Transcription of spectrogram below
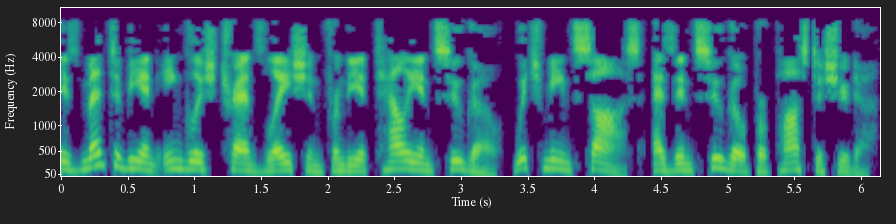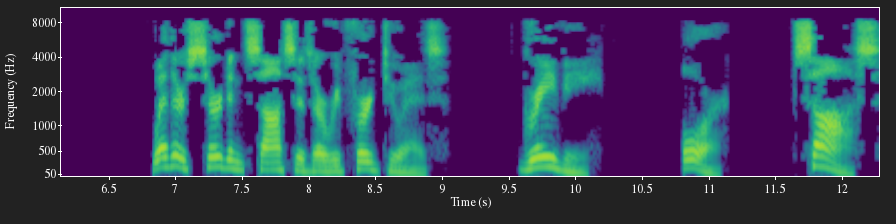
is meant to be an English translation from the Italian sugo, which means sauce, as in sugo per pastasciutta. Whether certain sauces are referred to as gravy or sauce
